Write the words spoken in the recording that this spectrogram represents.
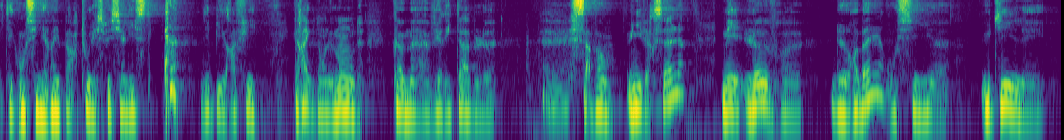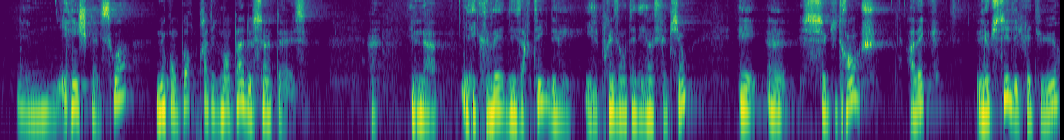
était considéré par tous les spécialistes d'épigraphie grecque dans le monde comme un véritable euh, savant universel, mais l'œuvre de Robert, aussi euh, utile et, riche qu'elle soit, ne comporte pratiquement pas de synthèse. Hein, il, il, écrivait des articles, il présentait des inscriptions, et euh, ce qui tranche avec le style d'écriture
